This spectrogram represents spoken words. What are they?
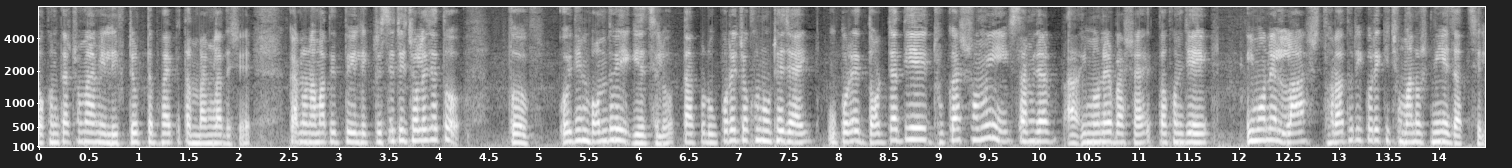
তখনকার সময় আমি লিফটে উঠতে ভয় পেতাম বাংলাদেশে। কারণ আমাদের তো ইলেকট্রিসিটি চলে যেত, তো ওই দিন বন্ধ হয়ে গিয়েছিল। তারপর উপরে যখন উঠে যাই, উপরে দরজা দিয়ে ঢুকার সময় সামিরার ইমনের বাসায়, তখন যে ইমনের লাশ ধরাধরি করে কিছু মানুষ নিয়ে যাচ্ছিল।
